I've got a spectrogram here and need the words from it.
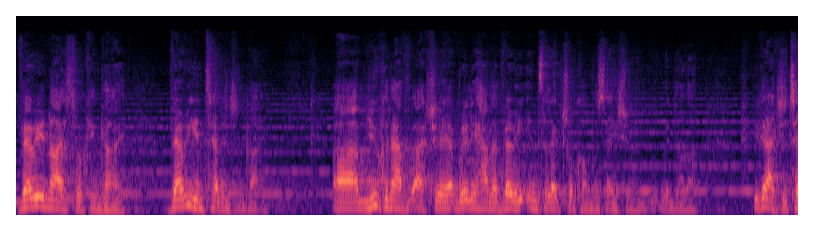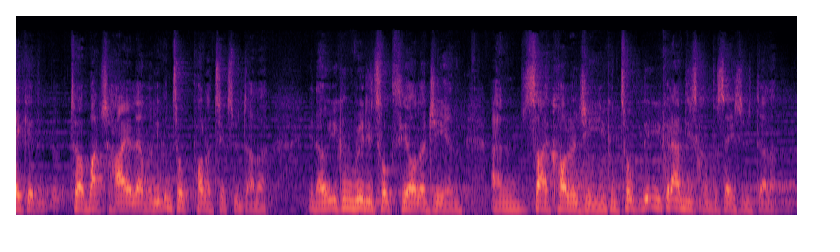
Very nice looking guy, very intelligent guy. Um, you can have actually really have a very intellectual conversation with, with. You can actually take it to a much higher level. You can talk politics with Della. You know, you can really talk theology and, and psychology. You can talk. You can have these conversations with Della.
